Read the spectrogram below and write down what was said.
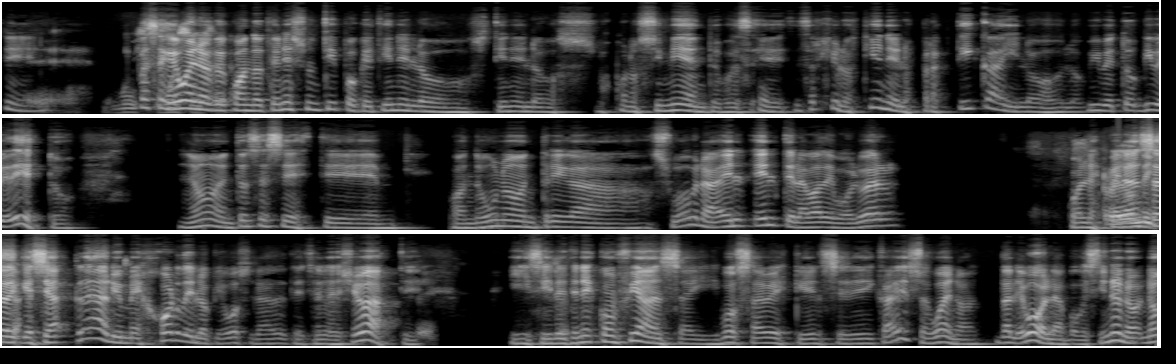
Sí. Eh, pasa que bueno, que cuando tenés un tipo que tiene los, tiene los, los conocimientos, pues eh, Sergio los tiene, los practica y los, vive, vive de esto. ¿no? Entonces, este, cuando uno entrega su obra, él, él te la va a devolver con la esperanza de que sea claro y mejor de lo que vos la, te, llevaste. Y si le tenés confianza y vos sabés que él se dedica a eso, bueno, dale bola, porque si no, no, no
